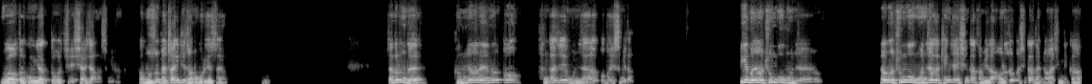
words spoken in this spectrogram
누가 어떤 공약도 제시하지 않았습니다. 무슨 배짱인지 저는 모르겠어요. 자, 그런데 금년에는 또 한 가지 문제가 또 더 있습니다. 이게 뭐냐면 중국 문제예요. 여러분 중국 문제가 굉장히 심각합니다. 어느 정도 심각한 줄 아십니까?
